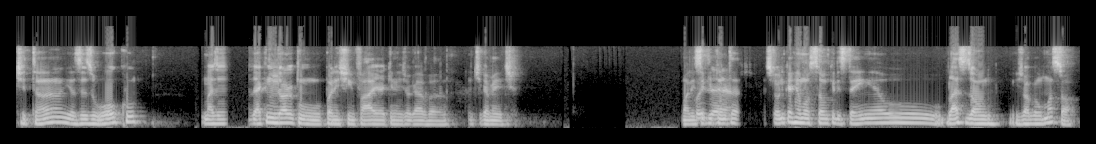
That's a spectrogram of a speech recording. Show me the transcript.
Titã e às vezes o Oco, mas o deck não joga com o Punishing Fire que nem jogava antigamente. Uma lista que é. tenta. Acho que a única remoção que eles têm é o Blast Zone, e jogam uma só.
